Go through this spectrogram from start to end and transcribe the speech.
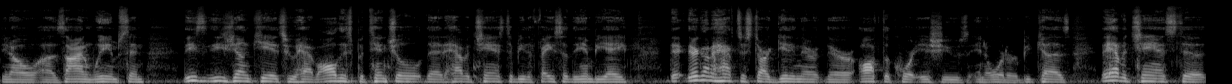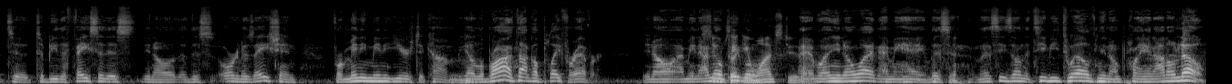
You know, uh, Zion Williamson. These these young kids who have all this potential that have a chance to be the face of the NBA. they- They're going to have to start getting their, their off the court issues in order because they have a chance to, to, to be the face of this you know this organization for many many years to come. Because mm-hmm. LeBron's not going to play forever. You know, I mean, I know Seems like he wants to, though. Well, you know what? I mean, hey, listen, unless he's on the TB12, you know, playing, I don't know.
